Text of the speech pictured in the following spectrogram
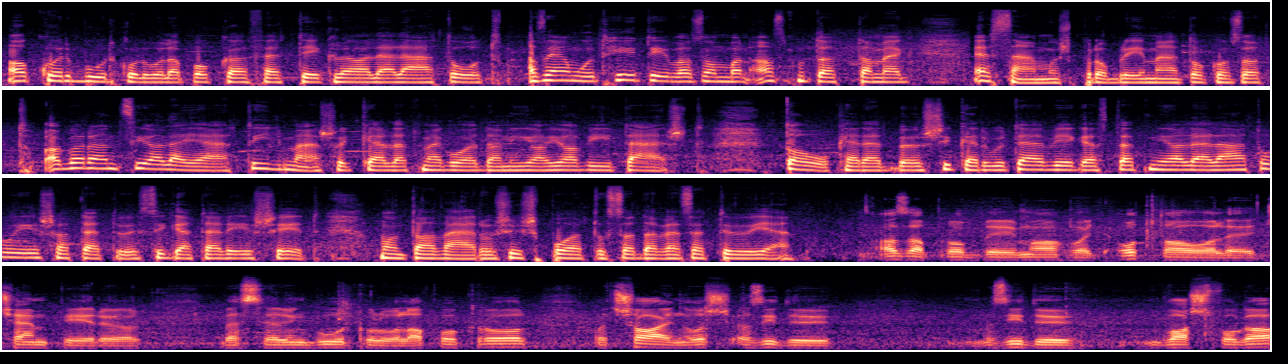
Akkor burkolólapokkal fették le a lelátót. Az elmúlt hét év azonban azt mutatta meg, ez számos problémát okozott. A garancia lejárt, így máshogy kellett megoldani a javítást. TAO keretből sikerült elvégeztetni a lelátó és a tető szigetelését, mondta a Városi Sportuszoda vezetője. Az a probléma, hogy ott, ahol csempéről beszélünk, burkolólapokról, ott sajnos az idő, az idő vasfoga,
